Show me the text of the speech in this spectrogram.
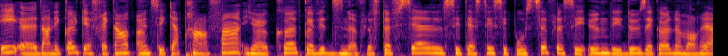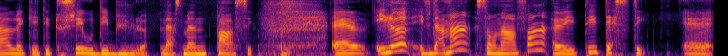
et euh, dans l'école que fréquente un de ses quatre enfants, il y a un cas de COVID-19. C'est officiel, c'est testé, c'est positif. C'est une des deux écoles de Montréal qui a été touchée au début, la semaine passée. Euh, et là, évidemment, son enfant a été testé. Euh,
